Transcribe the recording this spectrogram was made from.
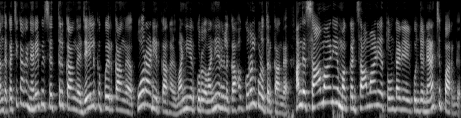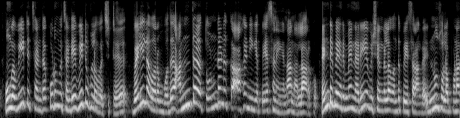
அந்த கட்சிக்காக நிறைய பேர் செத்துருக்காங்க ஜெயிலுக்கு போயிருக்காங்க போராடி இருக்காங்க. வன்னியர் குர வன்னியர்களுக்காக குரல் கொடுத்துருக்காங்க. அந்த சாமானிய மக்கள் சாமானிய தொண்டனை கொஞ்சம் நினைச்சு பாருங்க. உங்க வீட்டு சண்டை குடும்ப சண்டையை வீட்டுக்குள்ள வச்சுட்டு வெளியில வரும்போது அந்த தொண்டனுக்காக நீங்க பேசுனீங்கன்னா நல்லா இருக்கும். ரெண்டு பேருமே நிறைய விஷயங்களை வந்து பேசுறாங்க. இன்னும் சொல்ல போனா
